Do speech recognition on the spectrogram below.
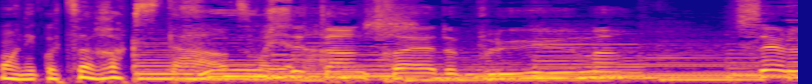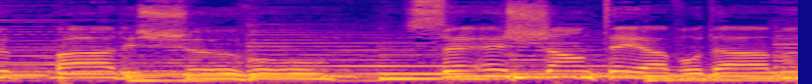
On écoute ça Rockstar c'est un trait de plume, c'est le pas des chevaux, c'est chanter à vos dames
